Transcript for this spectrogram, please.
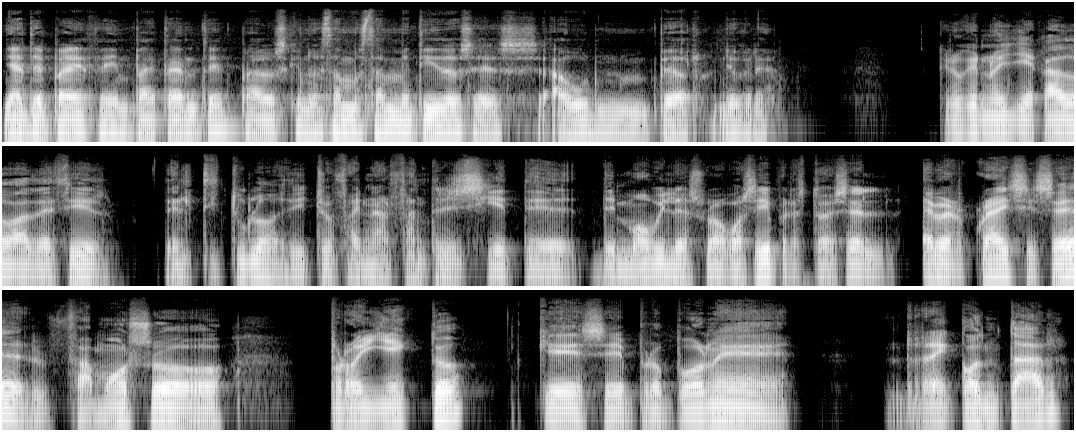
ya te parece impactante, para los que no estamos tan metidos es aún peor, yo creo. Creo que no he llegado a decir el título, he dicho Final Fantasy VII de móviles o algo así, pero esto es el Ever Crisis, ¿eh? el famoso proyecto que se propone recontar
